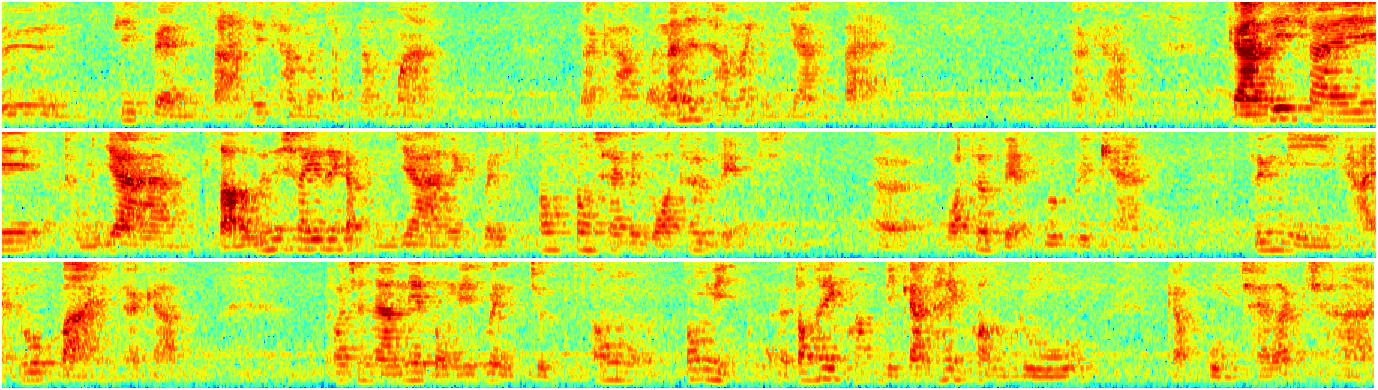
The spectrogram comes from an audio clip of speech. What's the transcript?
ลื่นที่เป็นสารที่ทำมาจากน้ำมันนะครับ อันนั้นจะทำให้ถุงยางแตกนะครับ การที่ใช้ถุงยางสารลื่นที่ใช้ได้กับถุงยางเนี่ยเป็นต้องต้องใช้เป็น water based water based lubricant ซึ่งมีขายทั่วไปนะครับ เพราะฉะนั้นเนี่ยตรงนี้เป็นจุดต้องต้องมีต้องให้ความมีการให้ความรู้กับกลุ่มชายรักชาย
